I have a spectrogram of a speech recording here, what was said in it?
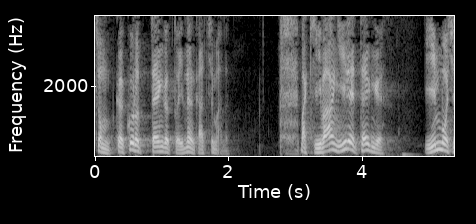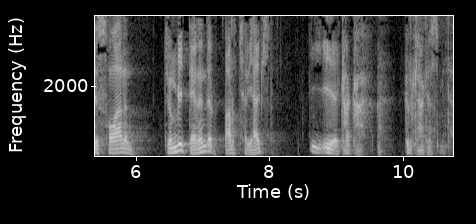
좀 거꾸로 된 것도 있는 것 같지만은. 막 기방 이래 된 거, 임모씨 소환은 준비되는 대로 바로 처리합시다. 예, 각하. 그렇게 하겠습니다.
